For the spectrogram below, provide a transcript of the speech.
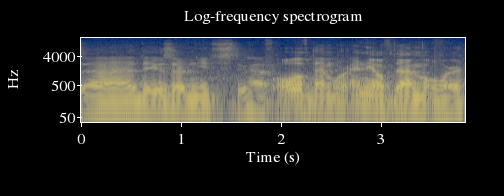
uh, the user needs to have all of them or any of them or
